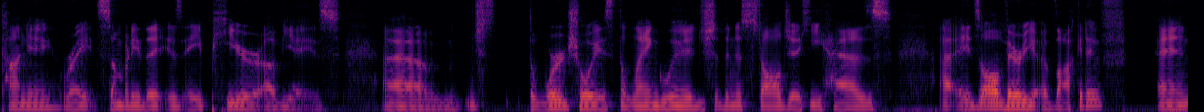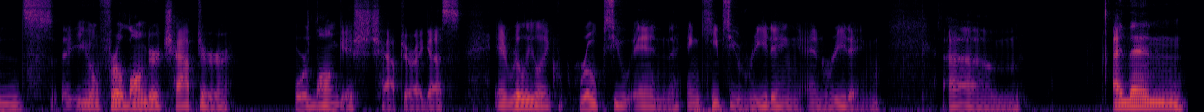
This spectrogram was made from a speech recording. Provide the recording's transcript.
Kanye, right? Somebody that is a peer of Ye's. Um, just the word choice, the language, the nostalgia he has. Uh, it's all very evocative. And, you know, for a longer chapter, or longish chapter, I guess, it really like ropes you in and keeps you reading and reading. Um, and then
